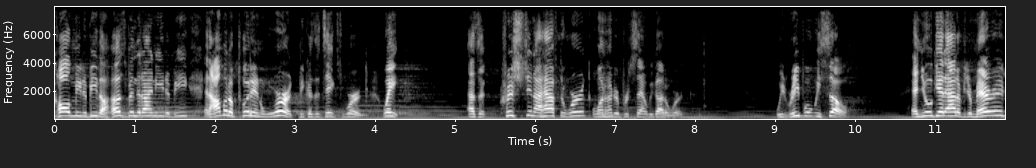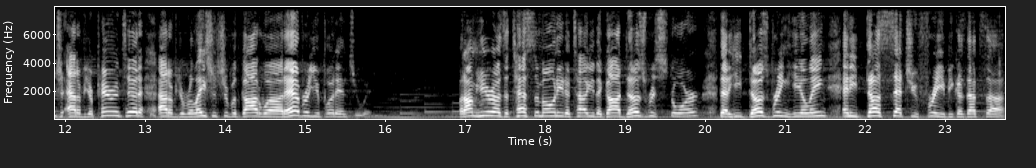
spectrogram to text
called me to be, the husband that I need to be, and I'm going to put in work because it takes work. Wait, as a Christian, I have to work? 100% we got to work. We reap what we sow. And you'll get out of your marriage, out of your parenthood, out of your relationship with God, whatever you put into it. But I'm here as a testimony to tell you that God does restore, that He does bring healing, and He does set you free because that's uh,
